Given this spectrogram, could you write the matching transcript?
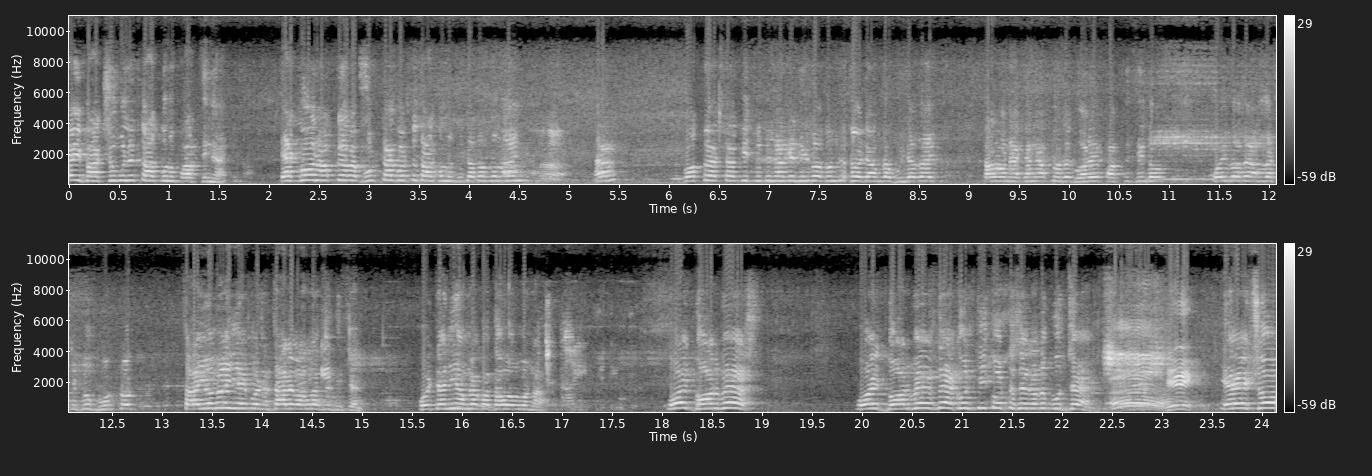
এই বাক্সমূলে তো আর কোনো প্রার্থী নাই। এখন আপনারা ভোটটা করতে তার কোনো দ্বিধাদ্বন্দ্ব নাই। হ্যাঁ? গত একটা কিছুদিন আগে নির্বাচন গেছে ওইটা আমরা ভুলে যাই। কারণ এখানে আপনাদের ঘরে প্রার্থী ছিল। ওইভাবে আমরা কিছু ভোট টোট চাইও না ইয়ে করি না চারে ভালো লাগিয়ে দিচ্ছেন ওইটা নিয়ে আমরা কথা বলব না। ওই দরবেশ ওই দরবেশ এখন কি করতেছে এটা তো বুঝছেন? এইসব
